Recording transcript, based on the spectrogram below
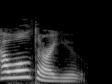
How old are you?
